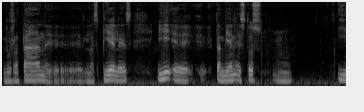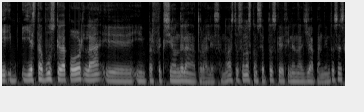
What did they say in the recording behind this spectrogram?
los ratán, eh, las pieles y eh, también estos mm, y, y, esta búsqueda por la imperfección de la naturaleza. ¿no? Estos son los conceptos que definen al Japan. Entonces,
